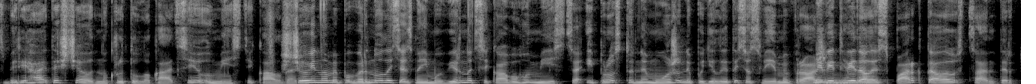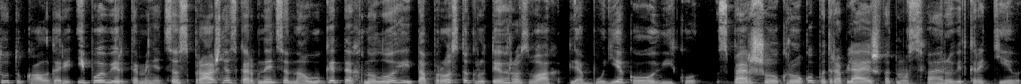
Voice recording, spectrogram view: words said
Зберігайте ще одну круту локацію у місті Калгарі. Щойно ми повернулися з неймовірно цікавого місця і просто не можу не поділитися своїми враженнями. Ми відвідали Спарк Телеус Центр тут у Калгарі. І повірте мені, це справжня скарбниця науки, технологій та просто крутих розваг для будь-якого віку. З першого кроку потрапляєш в атмосферу відкриттів.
